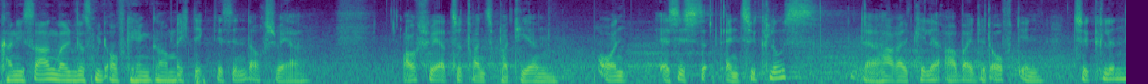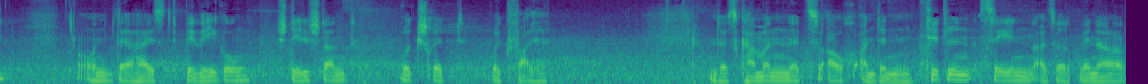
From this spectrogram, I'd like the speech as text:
kann ich sagen, weil wir es mit aufgehängt haben. Richtig, die sind auch schwer. Auch schwer zu transportieren. Und es ist ein Zyklus. Der Harald Kille arbeitet oft in Zyklen und der heißt Bewegung, Stillstand, Rückschritt, Rückfall. Und das kann man jetzt auch an den Titeln sehen. Also wenn er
